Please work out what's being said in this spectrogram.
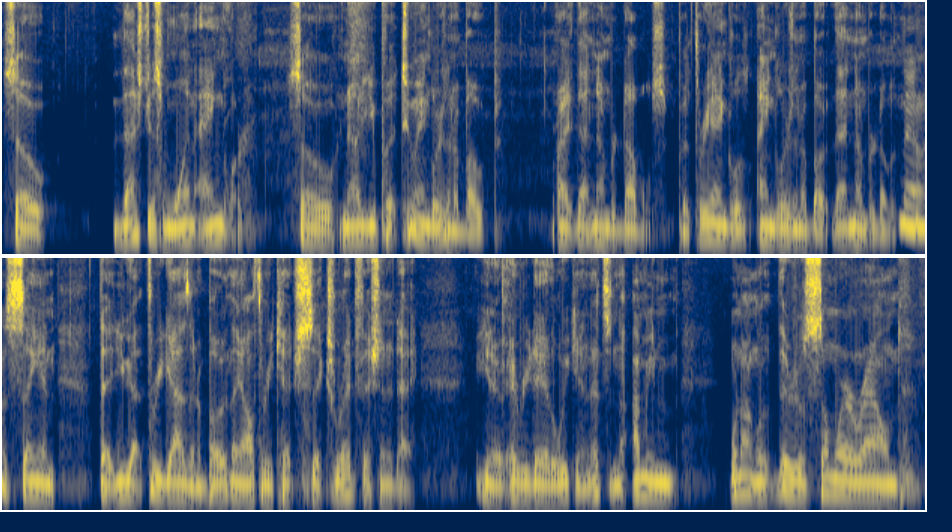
So that's just one angler. So now you put two anglers in a boat, right? That number doubles. Put three angles, anglers in a boat, that number doubles. Now it's saying that you got three guys in a boat and they all three catch six redfish in a day, you know, every day of the weekend. That's not, I mean, we're not going to, there's somewhere around,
